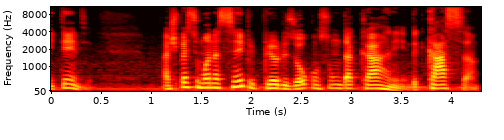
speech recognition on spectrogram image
Entende? A espécie humana sempre priorizou o consumo da carne, de caça.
